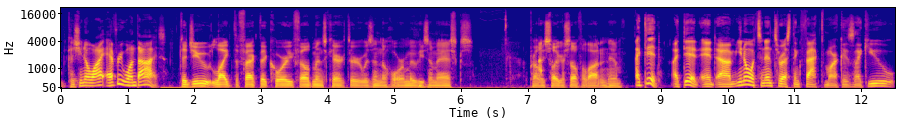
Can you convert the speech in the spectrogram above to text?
because you know why? Everyone dies. Did you like the fact that Corey Feldman's character was in the horror movies and masks? Probably saw yourself a lot in him. I did. I did. And um, you know what's an interesting fact, Mark, is like you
